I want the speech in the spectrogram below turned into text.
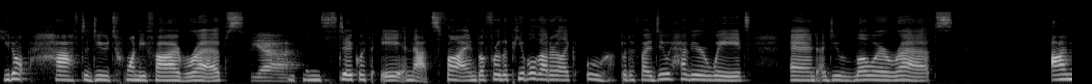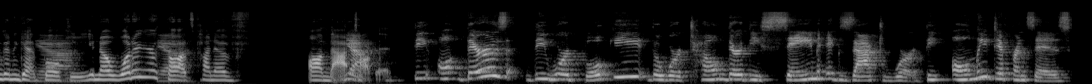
you don't have to do 25 reps. Yeah. You can stick with eight and that's fine. But for the people that are like, oh, but if I do heavier weight and I do lower reps, I'm gonna get yeah. bulky. You know, what are your yeah. thoughts kind of on that yeah. topic. The there is the word bulky, the word tone, they're the same exact word. The only difference is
